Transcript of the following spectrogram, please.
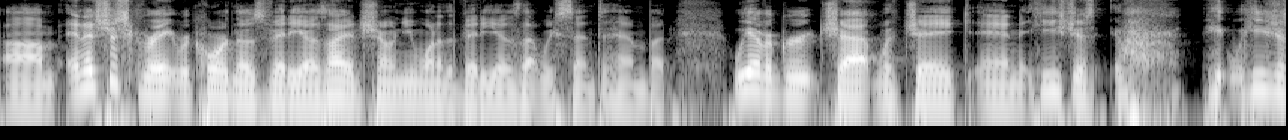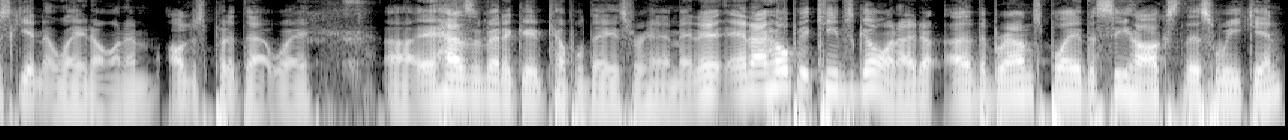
Um, and it's just great recording those videos. I had shown you one of the videos that we sent to him, but we have a group chat with Jake, and he's just he, he's just getting it laid on him. I'll just put it that way. Uh, it hasn't been a good couple days for him, and it, and I hope it keeps going. I uh, the Browns play the Seahawks this weekend,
